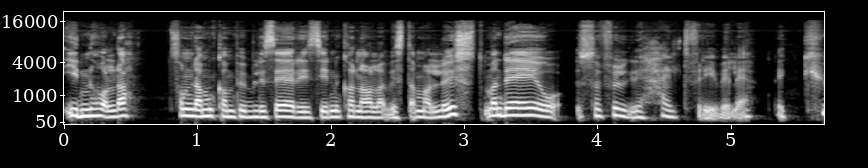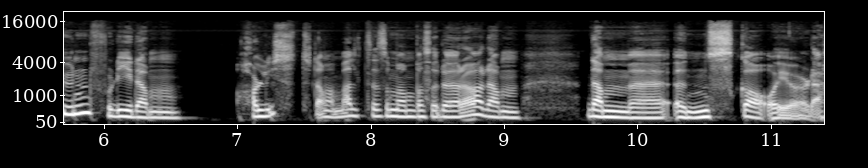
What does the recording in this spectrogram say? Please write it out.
innhold, da. Som de kan publisere i sine kanaler hvis de har lyst. Men det er jo selvfølgelig helt frivillig. Det er kun fordi de har lyst. De har meldt seg som ambassadører, og de, de eh, ønsker å gjøre det.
